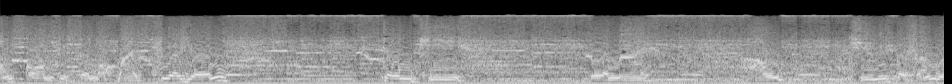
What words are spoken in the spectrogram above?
สองกองที่ส่งออกไปเชียร์หยงจงคีเรือนายเอาชีวิตไปสังเว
